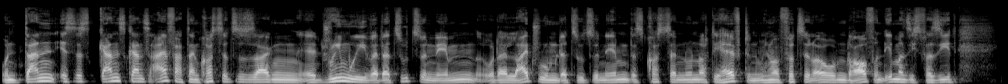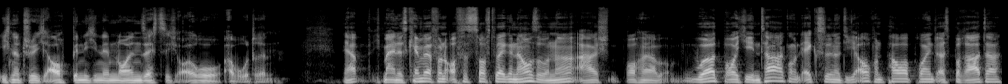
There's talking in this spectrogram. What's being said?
Und dann ist es ganz, ganz einfach. Dann kostet sozusagen äh, Dreamweaver dazuzunehmen oder Lightroom dazuzunehmen. Das kostet dann nur noch die Hälfte, nämlich mal 14 Euro oben drauf. Und ehe man sich versieht, ich natürlich auch, bin ich in dem 69 Euro Abo drin. Ja, ich meine, das kennen wir von Office Software genauso, ne? Ah, ich brauche ja Word brauche ich jeden Tag und Excel natürlich auch und PowerPoint als Berater.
